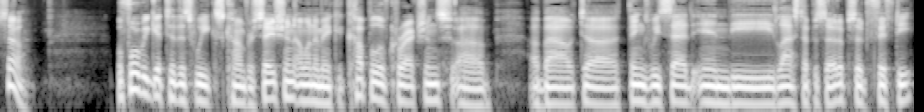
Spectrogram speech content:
So, before we get to this week's conversation, I want to make a couple of corrections uh, about uh, things we said in the last episode, episode 50,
